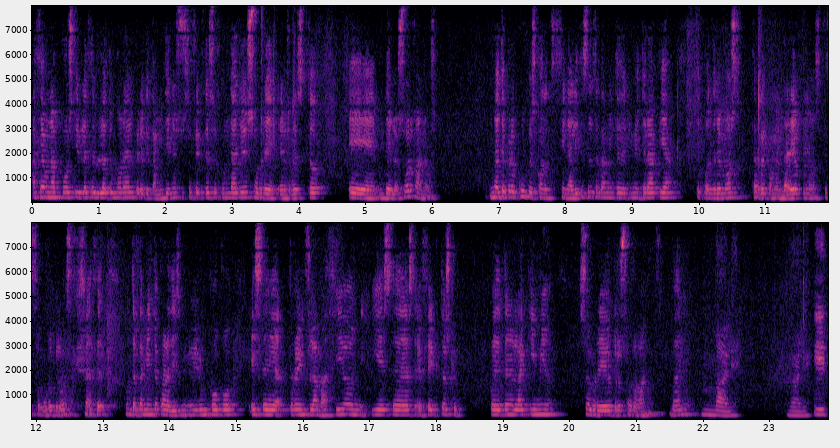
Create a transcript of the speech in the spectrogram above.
hacia una posible célula tumoral, pero que también tiene sus efectos secundarios sobre el resto eh, de los órganos. No te preocupes, cuando finalices el tratamiento de quimioterapia, te pondremos, te recomendaremos, que seguro que lo vas a querer hacer, un tratamiento para disminuir un poco esa proinflamación y esos efectos que puede tener la quimio sobre otros órganos, ¿vale? Vale. Vale. Y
